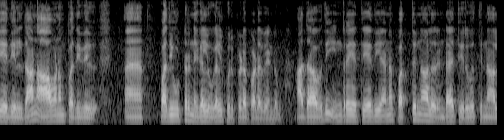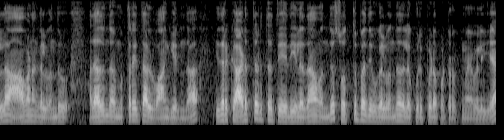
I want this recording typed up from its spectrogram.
தேதியில்தான் ஆவணம் பதிவு பதிவுற்ற நிகழ்வுகள் குறிப்பிடப்பட வேண்டும். அதாவது இன்றைய தேதியான பத்து நாலு ரெண்டாயிரத்தி இருபத்தி நாலில் ஆவணங்கள் வந்து அதாவது இந்த முத்திரைத்தாள் வாங்கியிருந்தா இதற்கு அடுத்தடுத்த தேதியில் தான் வந்து சொத்து பதிவுகள் வந்து அதில் குறிப்பிடப்பட்டிருக்குமே வெளியே.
